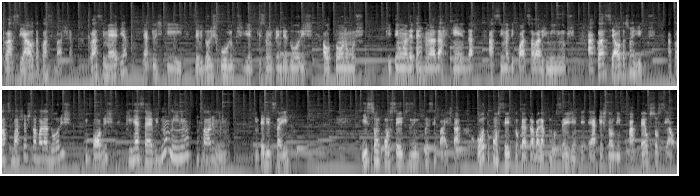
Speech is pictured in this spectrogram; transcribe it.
classe alta, classe baixa. Classe média é aqueles que servidores públicos, gente que são empreendedores, autônomos, que têm uma determinada renda, acima de quatro salários mínimos. A classe alta são os ricos. A classe baixa é os trabalhadores e pobres que recebem, no mínimo, um salário mínimo. Entendido isso aí? Isso são conceitos principais, tá? Outro conceito que eu quero trabalhar com vocês, gente, é a questão de papel social,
